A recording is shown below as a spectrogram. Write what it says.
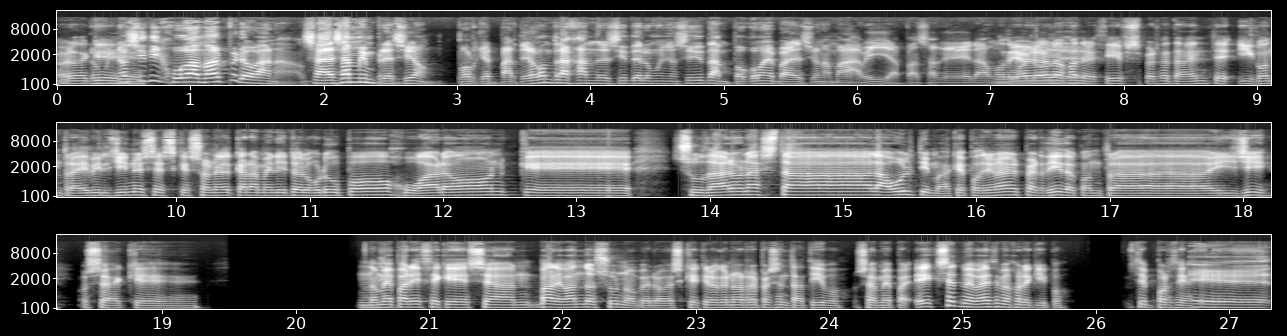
la verdad que. Luminosity juega mal, pero gana. O sea, esa es mi impresión. Porque el partido contra Handresip de Luminosity tampoco me pareció una maravilla. Pasa que era un. Podría haber ganado 100 Thieves perfectamente. Y contra Evil Genius es que son el caramelito del grupo. Jugaron que sudaron hasta la última, que podrían haber perdido contra IG. O sea que. No me parece que sean. Vale, van 2-1, pero es que creo que no es representativo. O sea, me Exet me parece mejor equipo. 100%. Eh,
